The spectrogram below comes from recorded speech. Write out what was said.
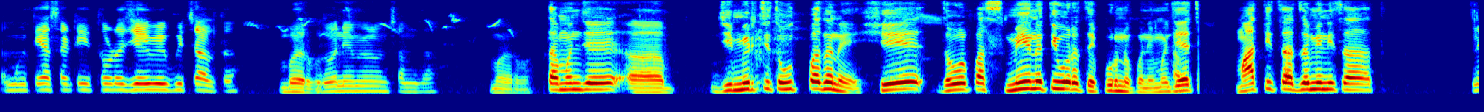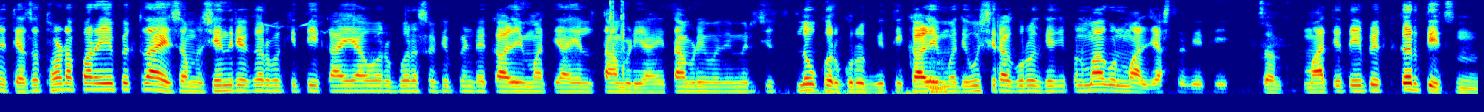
तर मग त्यासाठी थोडं जैविक बी चालतं. बरं बरं दोन्ही मिळून समजा. बरोबर. आता म्हणजे अं, जी मिरचीचं उत्पादन आहे हे जवळपास मेहनतीवरच आहे पूर्णपणे. म्हणजे याच्या- मातीचा जमिनीचा नाही त्याचा थोडाफार इफेक्ट आहे. समजा सेंद्रिय कर्ब किती काय यावर बरंच डिपेंड आहे. काळी माती आहे तांबडी आहे. तांबडीमध्ये मिरची लवकर ग्रोथ घेते. काळीमध्ये उशिरा ग्रोथ घेते पण मागून माल जास्त देते. माती तर इफेक्ट करतेच. हम्म.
